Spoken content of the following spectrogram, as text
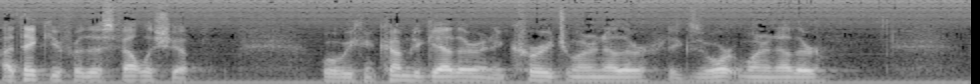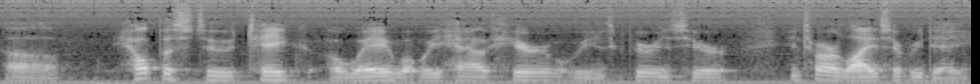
I thank you for this fellowship where we can come together and encourage one another, exhort one another. Uh, help us to take away what we have here, what we experience here, into our lives every day,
